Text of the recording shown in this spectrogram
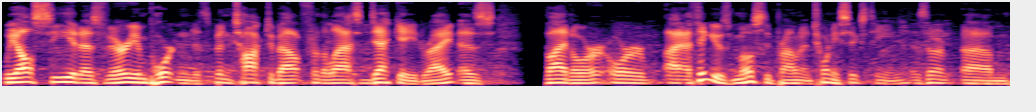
we all see it as very important. It's been talked about for the last decade, right? As vital, or, or I think it was mostly prominent in 2016. As um,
